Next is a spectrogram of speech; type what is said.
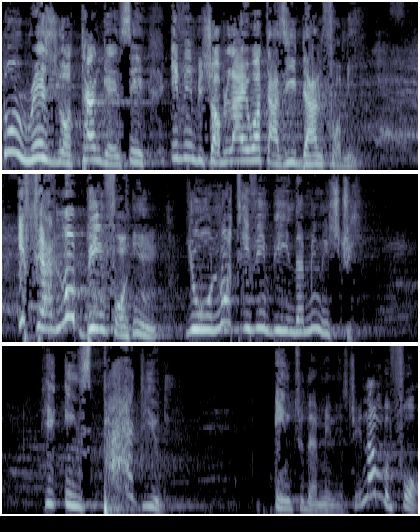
don't raise your tongue and say, even Bishop Larry, what has he done for me? If you had not been for him, you will not even be in the ministry. He inspired you into the ministry. Number four,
